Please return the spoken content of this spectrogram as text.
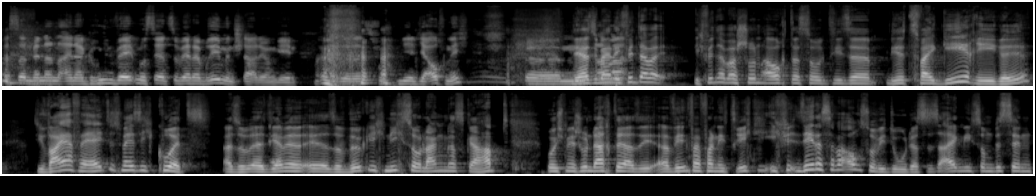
Das dann, wenn dann einer grün wählt, muss der zu Werder Bremen Stadion gehen. Also das funktioniert ja auch nicht. Ähm, ja, also ich meine, ich finde aber ich finde aber schon auch, dass so diese, diese 2G-Regel, die war ja verhältnismäßig kurz. Also, äh, die haben ja also wirklich nicht so lange das gehabt, wo ich mir schon dachte, also auf jeden Fall fand ich es richtig. Ich sehe das aber auch so wie du. Das ist eigentlich so ein bisschen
